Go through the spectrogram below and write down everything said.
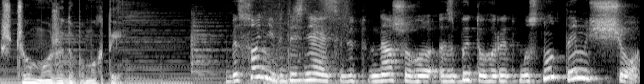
Що може допомогти? Безсоння відрізняється від нашого збитого ритму сну тим, що,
